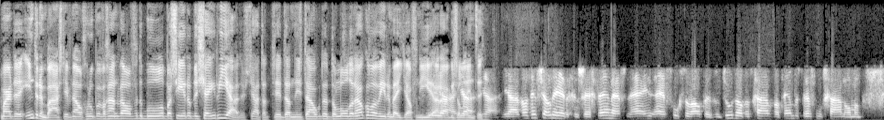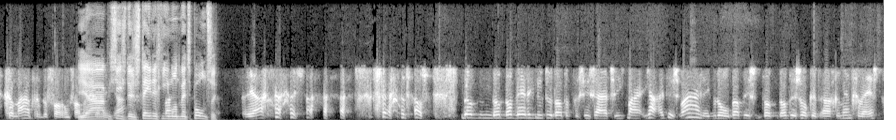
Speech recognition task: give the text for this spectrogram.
Maar de interimbaas heeft nou geroepen... we gaan wel even de boel baseren op de sharia. Dus ja, dat, eh, dan is nou ook de, de lol er ook al wel weer een beetje af van die Arabische ja, lente. Ja, ja, dat heeft hij al eerder gezegd. Hè. En hij, heeft- hij, hij voegt er altijd aan toe dat het gaat, wat hem betreft moet gaan om een gematigde vorm van... Ja, sharia. precies. Dus stenig iemand met sponsen. Ja, ja. dat, dat, dat, dat weet ik niet hoe dat er precies uitziet. Maar ja, het is waar. Ik bedoel, dat is, dat, dat is ook het argument geweest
